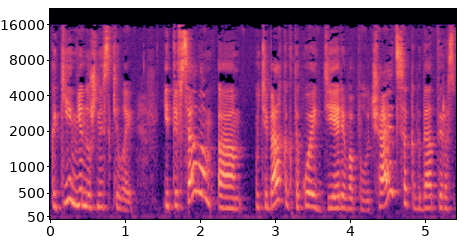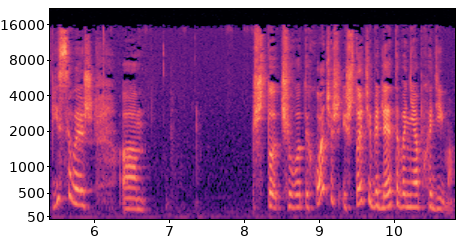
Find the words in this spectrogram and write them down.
какие мне нужны скиллы? И ты в целом, э, у тебя как такое дерево получается, когда ты расписываешь, э, что, чего ты хочешь и что тебе для этого необходимо.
